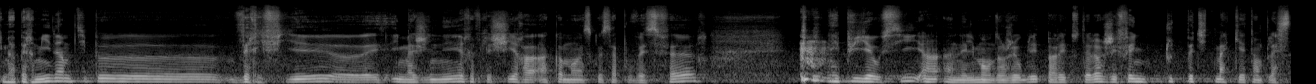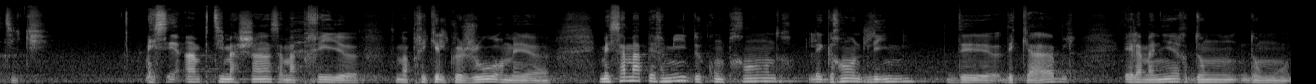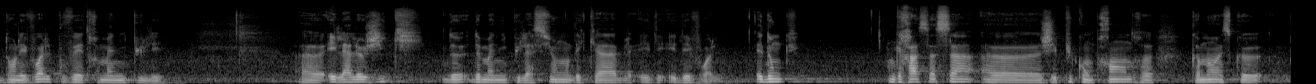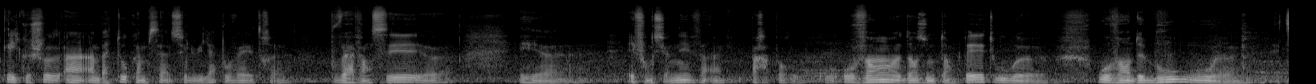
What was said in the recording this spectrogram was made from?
qui m'a permis d'un petit peu euh, vérifier, euh, imaginer, réfléchir à, comment est-ce que ça pouvait se faire. Et puis il y a aussi un, élément dont j'ai oublié de parler tout à l'heure, j'ai fait une toute petite maquette en plastique. Mais c'est un petit machin, ça m'a pris, euh, ça m'a pris quelques jours, mais, mais ça m'a permis de comprendre les grandes lignes des, des câbles et la manière dont, dont, dont les voiles pouvaient être manipulées. Euh, et la logique de, manipulation des câbles et des, voiles. Et donc, grâce à ça, euh, j'ai pu comprendre comment est-ce que quelque chose, un, bateau comme ça, celui-là, pouvait être, pouvait avancer euh, et, fonctionner par rapport au, vent dans une tempête ou, au vent debout. Ou,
